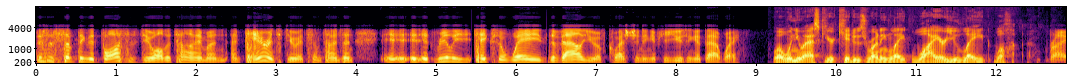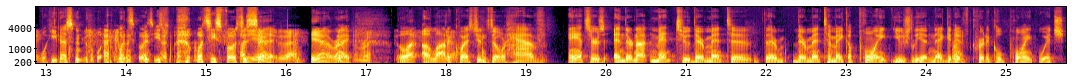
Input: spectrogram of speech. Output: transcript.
This is something that bosses do all the time, and, and parents do it sometimes, and it, it really takes away the value of questioning if you're using it that way. Well, when you ask your kid who's running late, why are you late? Well, right. Well, he doesn't. What's what's he, what's he supposed to say? Yeah, right. right. A lot, a lot yeah. of questions don't have answers, and they're not meant to. They're meant to. They're they're meant to make a point, usually a negative, right. critical point, which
